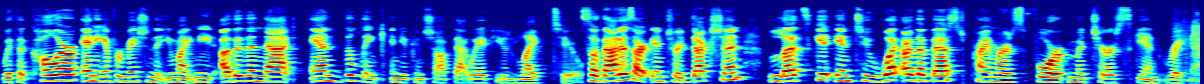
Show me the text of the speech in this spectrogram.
with a color, any information that you might need other than that, and the link, and you can shop that way if you'd like to. So that is our introduction. Let's get into what are the best primers for mature skin right now.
